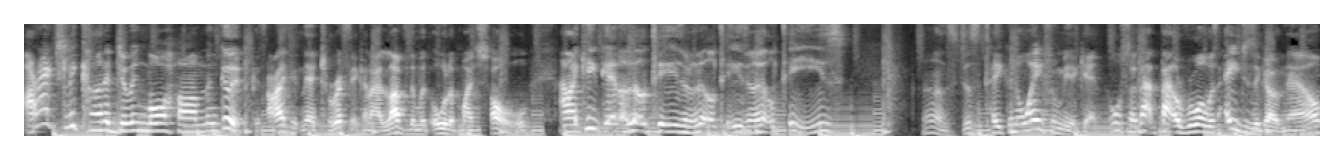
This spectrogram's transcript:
are actually kind of doing more harm than good because I think they're terrific and I love them with all of my soul. And I keep getting a little tease and a little tease and a little tease. Oh, it's just taken away from me again. Also, that battle royal was ages ago now.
